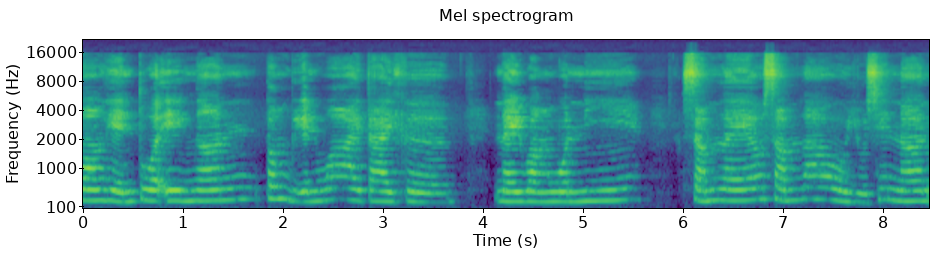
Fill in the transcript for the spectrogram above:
มองเห็นตัวเองนั้นต้องเวียนว่ายตายเกิด ในวังวนนี้ ซ้ำแล้วซ้ำเล่าอยู่เช่นนั้น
